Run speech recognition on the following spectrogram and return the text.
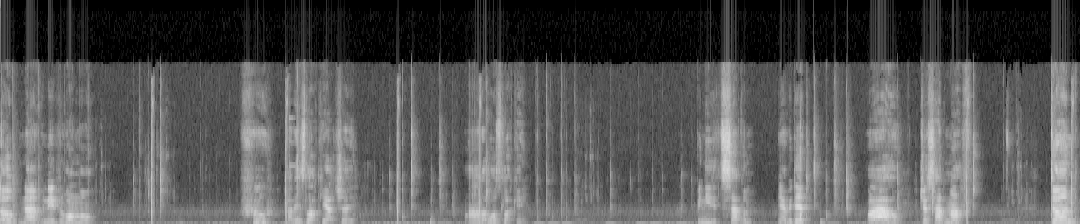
Oh no, we needed one more. Whew, that is lucky actually. Wow, that was lucky. We needed seven. Yeah, we did. Wow, just had enough. Done.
